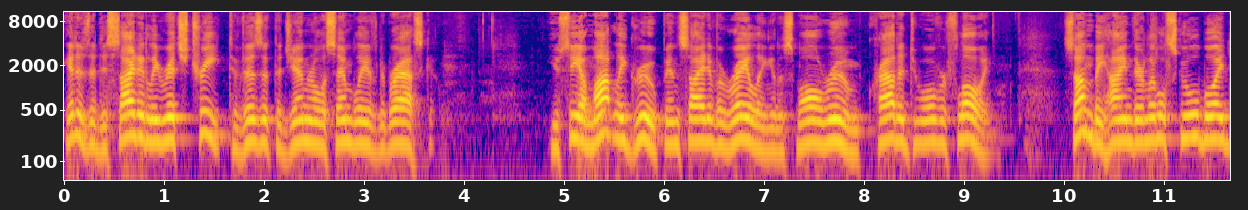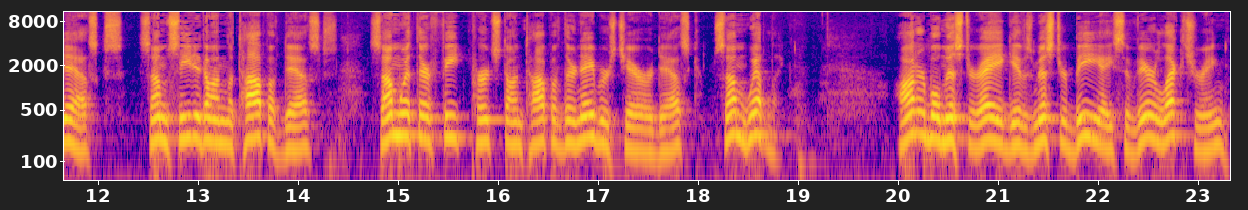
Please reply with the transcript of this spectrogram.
It is a decidedly rich treat to visit the General Assembly of Nebraska. You see a motley group inside of a railing in a small room, crowded to overflowing. some behind their little schoolboy desks, some seated on the top of desks, some with their feet perched on top of their neighbor's chair or desk, some whittling. Honorable Mr. A gives Mr. B a severe lecturing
